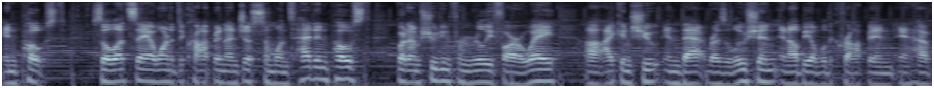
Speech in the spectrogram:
in post. So let's say I wanted to crop in on just someone's head in post, but I'm shooting from really far away. Uh, I can shoot in that resolution and I'll be able to crop in and have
